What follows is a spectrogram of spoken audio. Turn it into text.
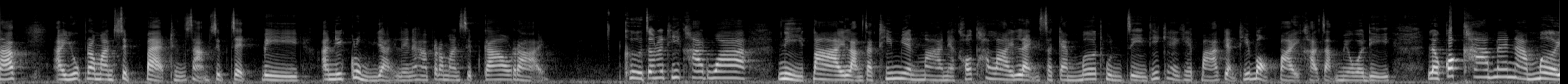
สัก อายุประมาณ 18-37 ปี อันนี้กลุ่มใหญ่เลยนะคะ ประมาณ 19 ราย คือเจ้าหน้าที่คาดว่าหนีตายหลังจากที่เมียนมาเนี่ยเขาทลายแหล่งสแกมเมอร์ทุนจีนที่ KK Park อย่างที่บอกไปค่ะจากเมียวดี แล้วก็ข้ามแม่น้ำเมย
